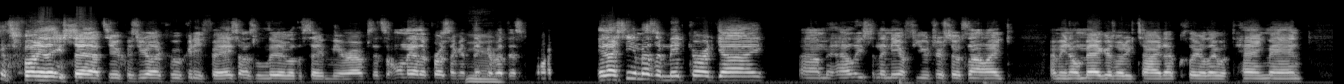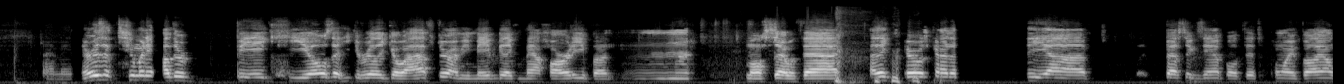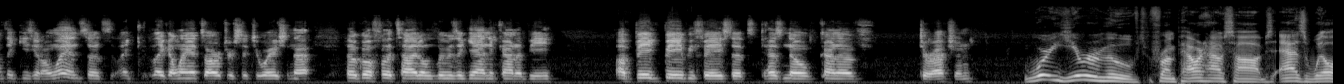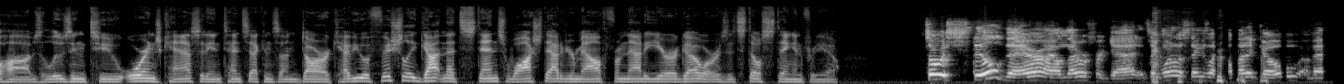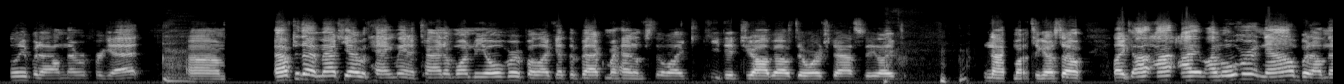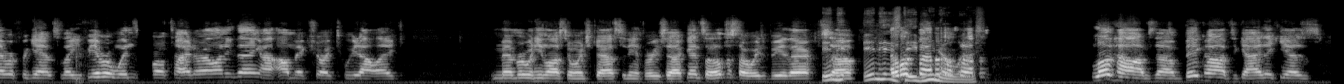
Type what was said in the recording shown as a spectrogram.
It's funny that you say that too, because you're like, who could he face? I was literally about to say Miro, because that's the only other person I can think of at this point. And I see him as a mid card guy um, at least in the near future. So it's not like, I mean, Omega's already tied up clearly with Hangman. I mean, there isn't too many other big heels that he could really go after. I mean, maybe like Matt Hardy, but mm, I'm all set with that. I think Miro's kind of the uh, best example at this point, but I don't think he's going to win. So it's like like a Lance Archer situation that he'll go for the title, lose again, and kind of be a big baby face that has no kind of direction. We're a year removed from Powerhouse Hobbs as Will Hobbs losing to Orange Cassidy in 10 Seconds on Dark. Have you officially gotten that stench washed out of your mouth from that a year ago, or is it still stinging for you? So it's still there. I'll never forget. It's like one of those things like I'll let it go eventually, but I'll never forget. Um, after that match he had with Hangman, it kind of won me over. But like at the back of my head, I'm still like he did job out to Orange Cassidy like nine months ago. So like I, I I'm over it now, but I'll never forget. So like if he ever wins the world title or anything, I, will make sure I tweet out like. Remember when he lost to Orange Cassidy in three seconds? So I'll just always be there. In, so in his debut, no less. Love Hobbs though, big Hobbs guy. I think he has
